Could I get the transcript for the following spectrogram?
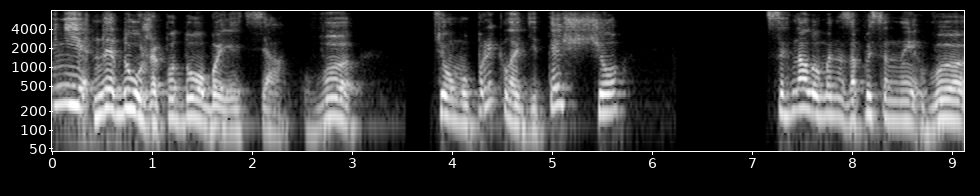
Мені не дуже подобається в цьому прикладі те, що сигнал у мене записаний в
